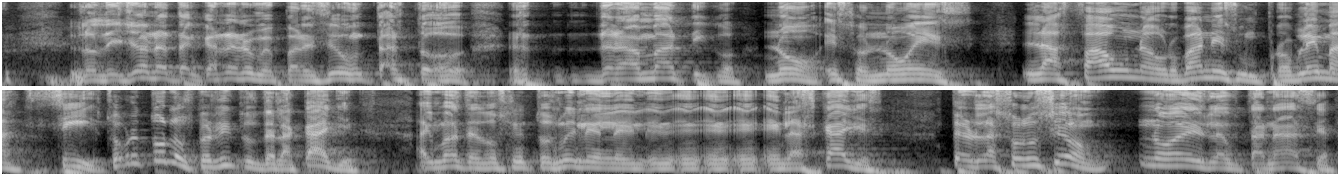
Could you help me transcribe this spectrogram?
Lo de Jonathan Carrero me pareció un tanto eh, dramático. No, eso no es. La fauna urbana es un problema, sí, sobre todo los perritos de la calle. Hay más de 200 mil en, en las calles. Pero la solución no es la eutanasia,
